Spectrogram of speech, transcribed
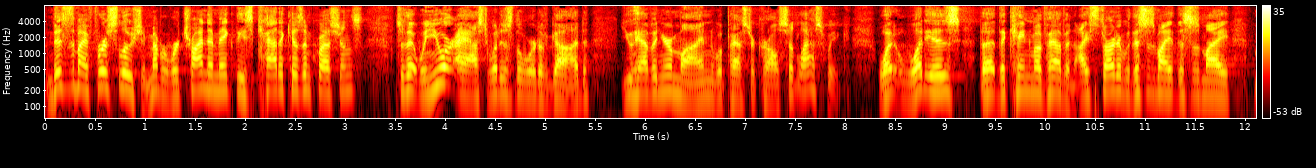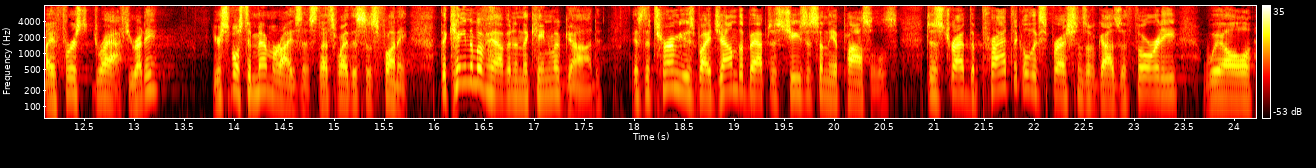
And this is my first solution. Remember, we're trying to make these catechism questions so that when you are asked what is the word of God, you have in your mind what Pastor Carl said last week. What what is the, the kingdom of heaven? I started with this is my this is my my first draft. You ready? You're supposed to memorize this. That's why this is funny. The kingdom of heaven and the kingdom of God is the term used by John the Baptist, Jesus, and the apostles to describe the practical expressions of God's authority, will,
